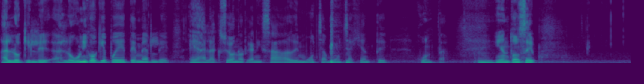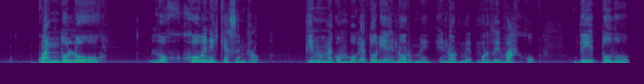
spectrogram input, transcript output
a lo que le- a lo único que puede temerle es a la acción organizada de mucha, mucha gente junta. Mm. Y entonces, cuando los, los jóvenes que hacen rock tienen una convocatoria enorme, enorme, por debajo de todo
